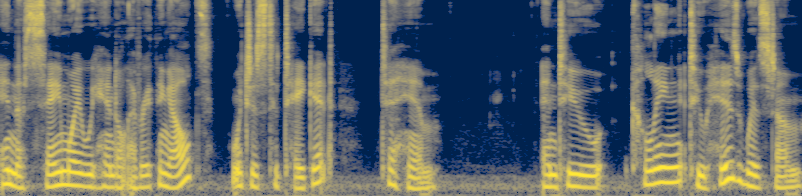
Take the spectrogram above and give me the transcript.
in the same way we handle everything else, which is to take it to Him and to cling to His wisdom,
